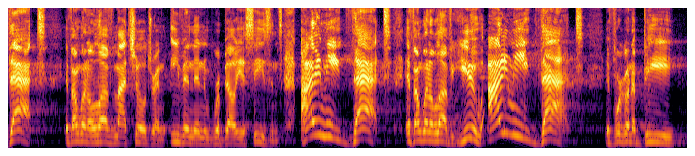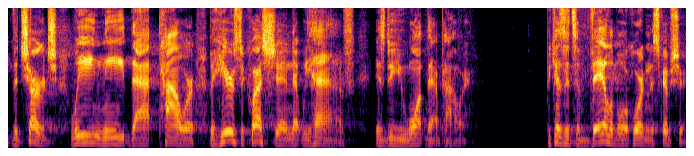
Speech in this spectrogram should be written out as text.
that if I'm to love my children, even in rebellious seasons. I need that if I'm to love you. I need that if we're to be the church. We need that power. But here's the question that we have is do you want that power? Because it's available according to scripture.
